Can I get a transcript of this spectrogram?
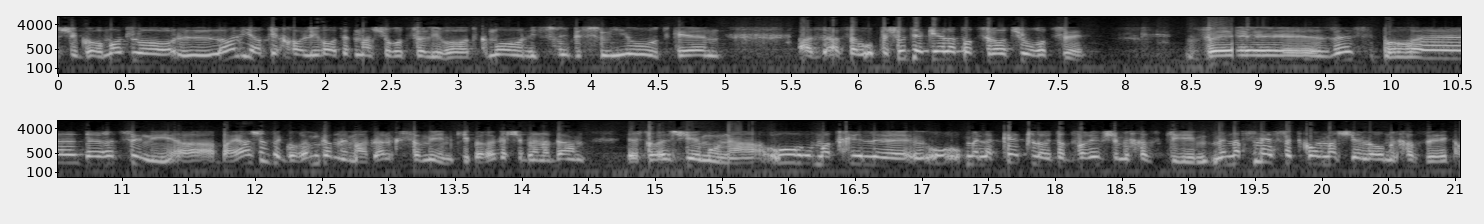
שגורמות לו לא להיות יכול לראות את מה שהוא רוצה לראות, כמו ניסוי בסמיות, כן, אז, אז הוא פשוט יגיע לתוצאות שהוא רוצה. וזה סיפור אה, די רציני. הבעיה שזה גורם גם למעגל קסמים, כי ברגע שבן אדם יש לו איזושהי אמונה, הוא מתחיל, אה, הוא מלקט לו את הדברים שמחזקים, מנפנף את כל מה שלא מחזק,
